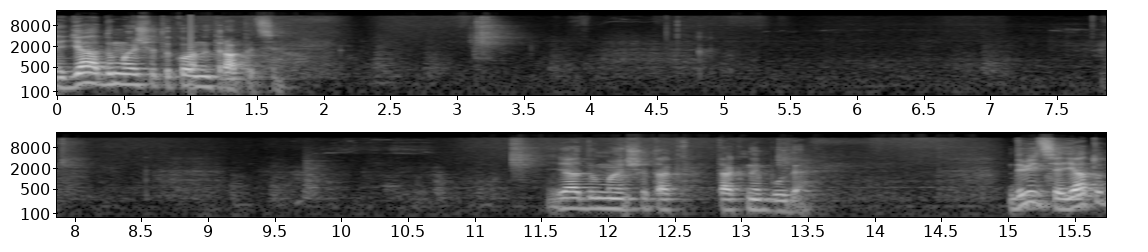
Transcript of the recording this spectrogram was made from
Я думаю, що такого не трапиться. Я думаю, що так, так не буде. Дивіться, я тут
